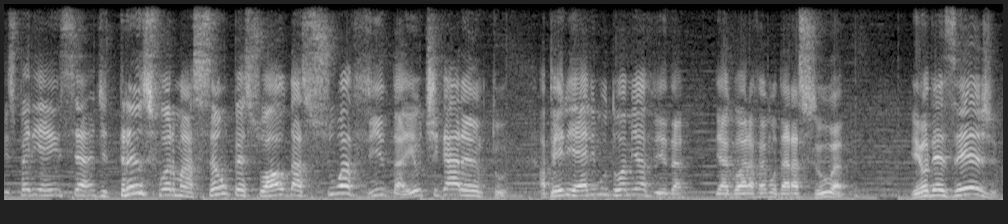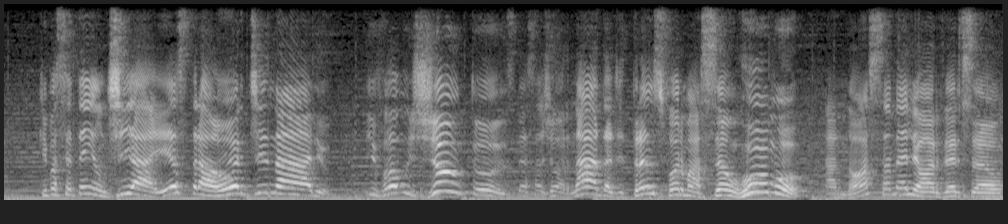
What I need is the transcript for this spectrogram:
experiência de transformação pessoal da sua vida, eu te garanto. A PNL mudou a minha vida e agora vai mudar a sua. Eu desejo que você tenha um dia extraordinário e vamos juntos nessa jornada de transformação rumo à nossa melhor versão.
